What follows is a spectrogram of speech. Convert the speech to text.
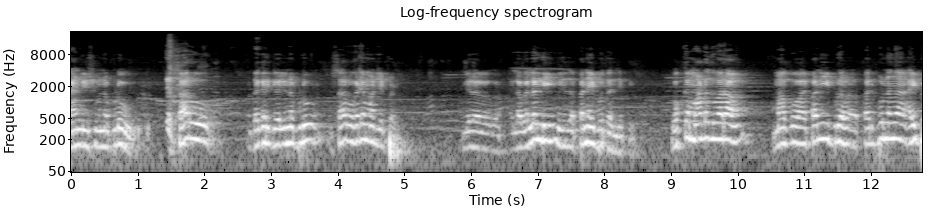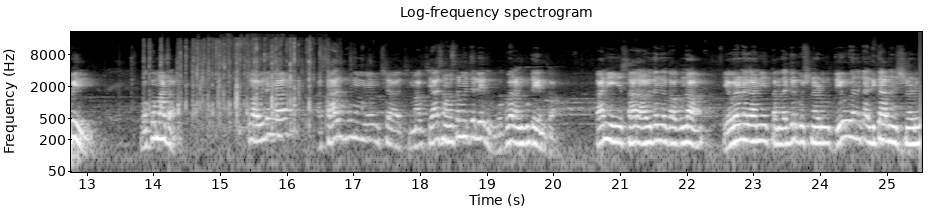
ల్యాండ్ ఇష్యూ ఉన్నప్పుడు సారు దగ్గరికి వెళ్ళినప్పుడు సార్ ఒకటే మాట చెప్పాడు. మీరు ఇలా వెళ్ళండి మీ పని అయిపోతుంది అని చెప్పి. ఒక్క మాట ద్వారా మాకు ఆ పని ఇప్పుడు పరిపూర్ణంగా అయిపోయింది. ఒక మాట. సో ఆ విధంగా ఆ సార్ మేము మాకు చేయాల్సిన అవసరం అయితే లేదు. ఒకవేళ అనుకుంటే కనుక కానీ సార్ ఆ విధంగా కాకుండా ఎవరైనా కానీ తన దగ్గరకు వచ్చినాడు దేవుడు కనుక అధికారం ఇచ్చినాడు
